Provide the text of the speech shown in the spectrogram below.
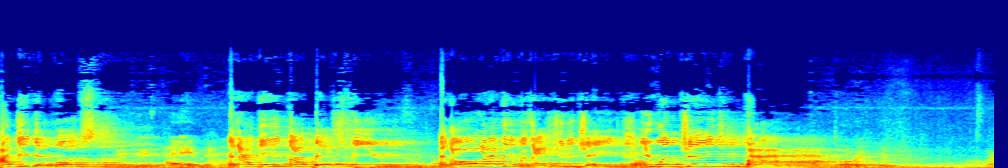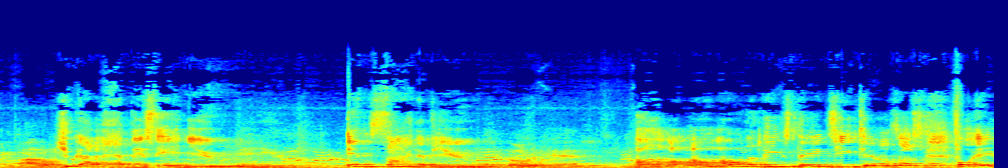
I did that once. Amen. And I gave my best for you. And all I did was ask you to change. You wouldn't change? Bye. You got to have this in you, inside of you. All, all, all of these things he tells us for a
